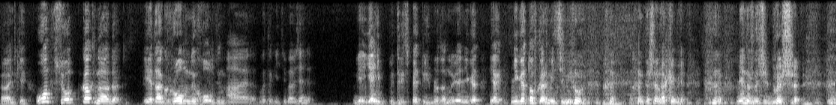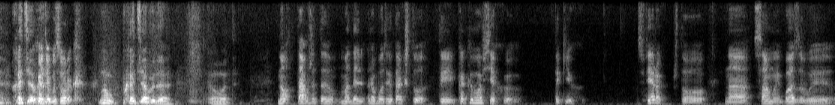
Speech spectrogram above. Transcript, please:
Они такие, о, все, как надо. И это огромный холдинг. А в итоге тебя взяли? Я, я не 35 тысяч, братан, но я не, го- я не готов кормить семью дошираками. Мне нужно чуть больше. Хотя бы. Хотя бы 40. Ну, хотя бы, да. Вот. Но там же эта модель работает так, что ты, как и во всех э, таких сферах, что на самые базовые,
